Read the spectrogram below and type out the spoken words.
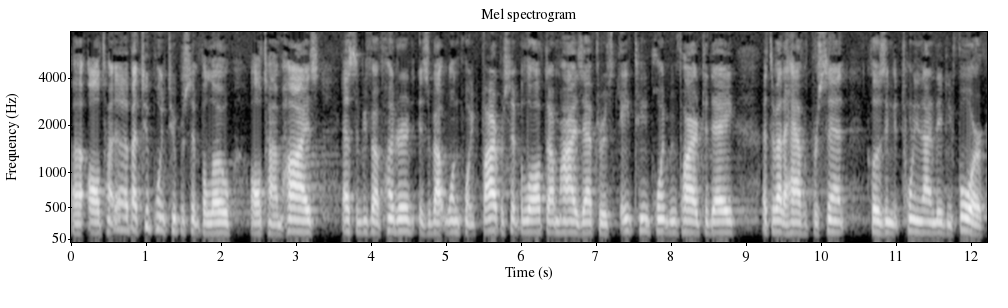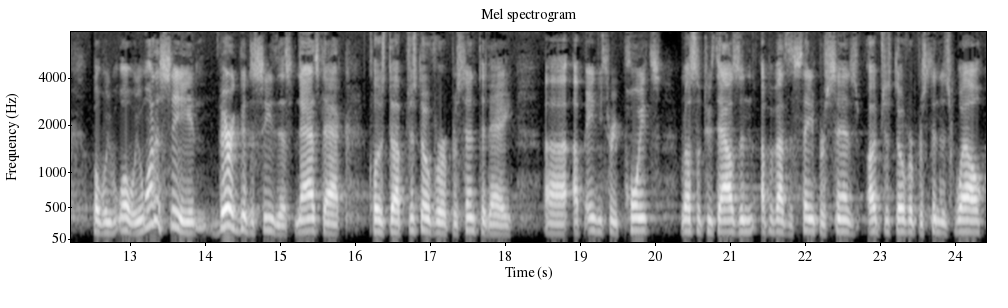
uh, all time, uh, about 2.2% below all time highs. S&P 500 is about 1.5% below all time highs after its 18 point move higher today. That's about a half a percent, closing at 29.84. But we, what we want to see, very good to see this, NASDAQ closed up just over a percent today, uh, up 83 points. Russell 2000 up about the same percent, up just over a percent as well.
